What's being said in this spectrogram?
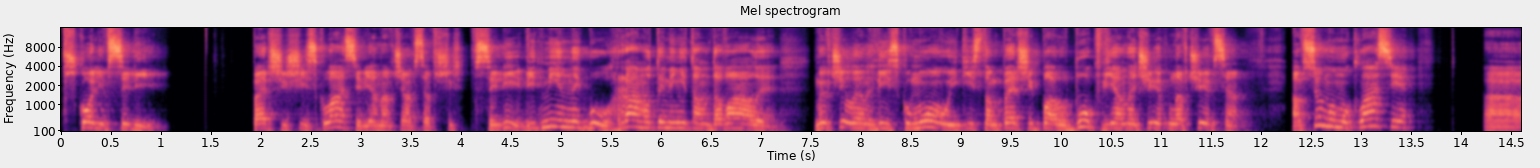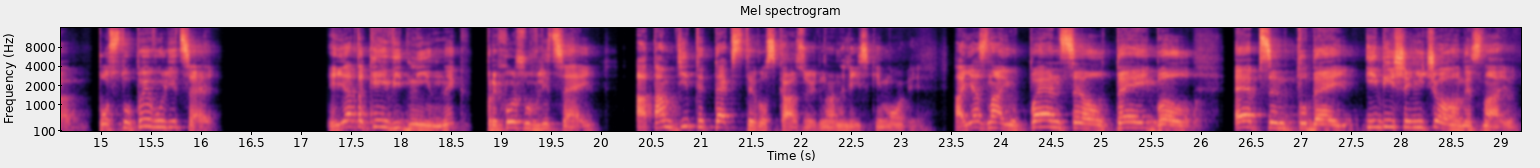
в школі в селі. Перші шість класів я навчався в селі. Відмінник був, грамоти мені там давали. Ми вчили англійську мову, якісь там перші пару букв я навчився. А в сьомому класі е, поступив у ліцей. І я такий відмінник, приходжу в ліцей, а там діти тексти розказують на англійській мові. А я знаю pencil, table, absent today і більше нічого не знаю.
